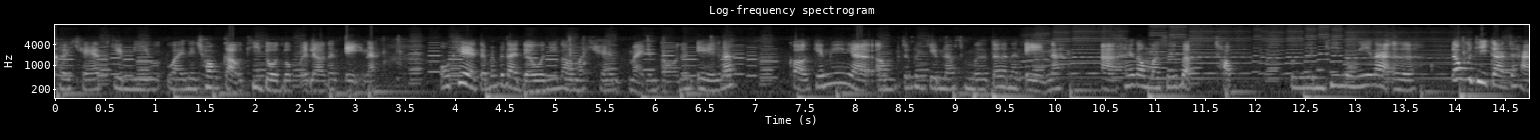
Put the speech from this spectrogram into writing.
เคยแคสเกมนี้ไว้ในช่องเก่าที่โดนลบไปแล้วนั่นเองนะ โอเค แต่ไม่เป็นไรเดี๋ยววันนี้เรามาแคสใหม่กันต่อนั่นเองนะก็เกมนี้เนี่ยจะเป็นเกมแนวซิมูเลเตอร์นั่นเองนะอ่าให้เรามาซื้อแบบช็อปปืนที่ตรงนี้นะเออแล้ววิธีการจะหา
